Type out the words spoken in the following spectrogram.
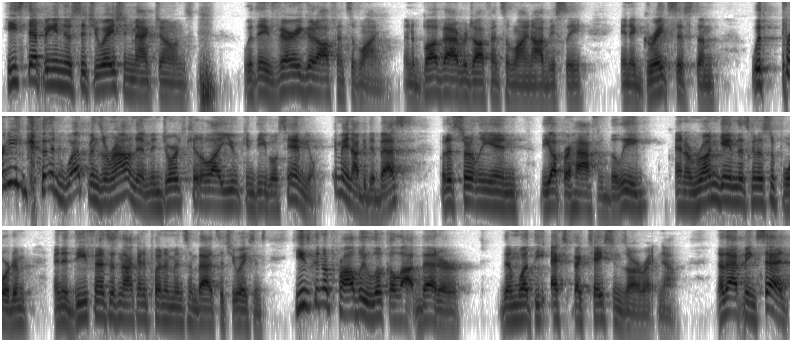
He's stepping into a situation, Mac Jones, with a very good offensive line, an above average offensive line, obviously, in a great system with pretty good weapons around him in George Kittle, Aiyuk, and Deebo Samuel. It may not be the best, but it's certainly in the upper half of the league, and a run game that's going to support him, and a defense that's not going to put him in some bad situations. He's going to probably look a lot better than what the expectations are right now. Now, that being said,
